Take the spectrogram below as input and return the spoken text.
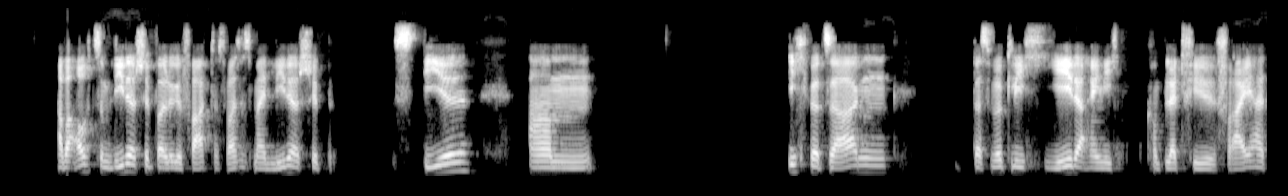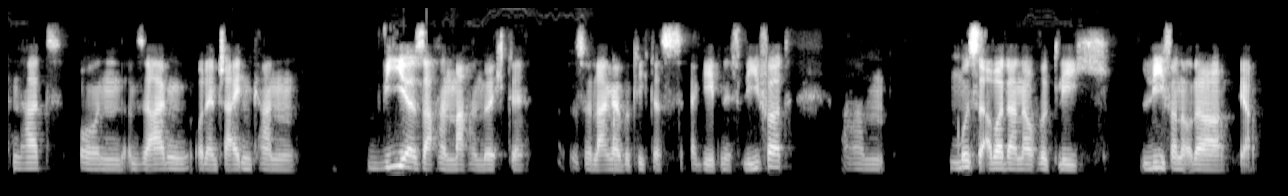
aber auch zum Leadership, weil du gefragt hast, was ist mein Leadership-Stil? Ähm, ich würde sagen, dass wirklich jeder eigentlich komplett viel Freiheiten hat und, und sagen oder entscheiden kann, wie er Sachen machen möchte. solange er wirklich das Ergebnis liefert, ähm, muss aber dann auch wirklich liefern oder ja,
